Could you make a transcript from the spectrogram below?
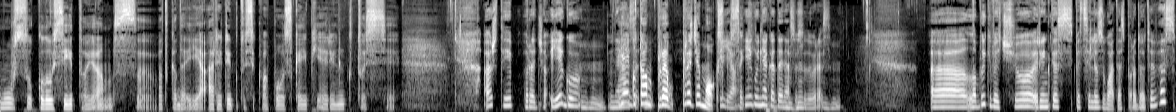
mūsų klausytojams, vat kada jie ar rinktųsi kvapus, kaip jie rinktųsi. Aš taip pradžio, jeigu... Mhm. Nes... Jeigu tam pra, pradžia mokslas. Ja, jeigu niekada nesusidūręs. Mhm. Uh, labai kviečiu rinktis specializuotas parduotuvės,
